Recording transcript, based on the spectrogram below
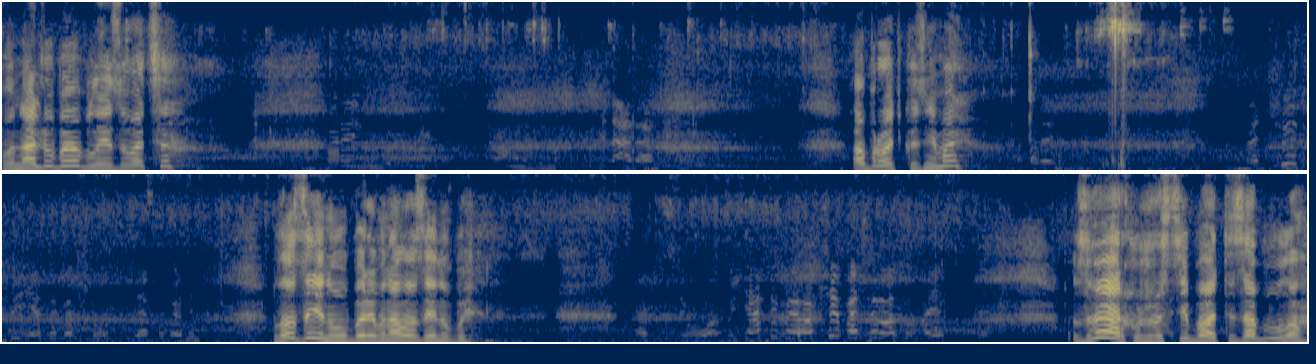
Вона любить облизуватися. А бродьку знімай. Лозину убери, вона лозину бери. всього. Ну я тебе взагалі перший раз. А як ти? Зверху ж розстібати, ти забула.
